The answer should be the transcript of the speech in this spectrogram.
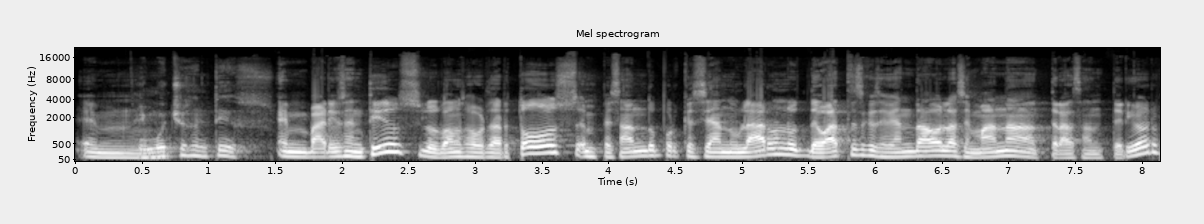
en, muchos sentidos. En varios sentidos, los vamos a abordar todos, empezando porque se anularon los debates que se habían dado la semana tras anterior.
